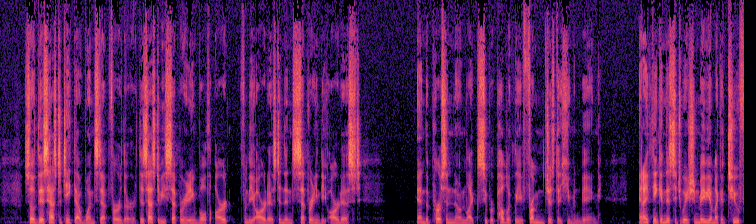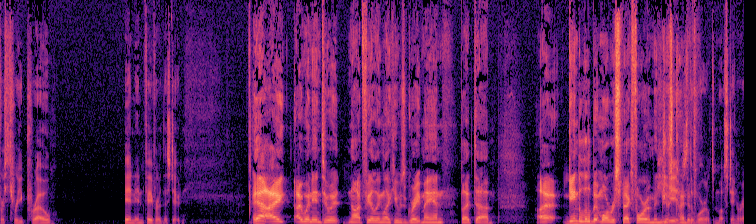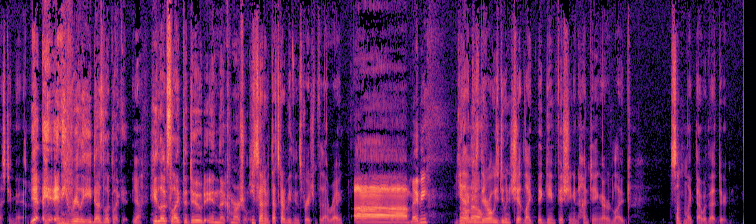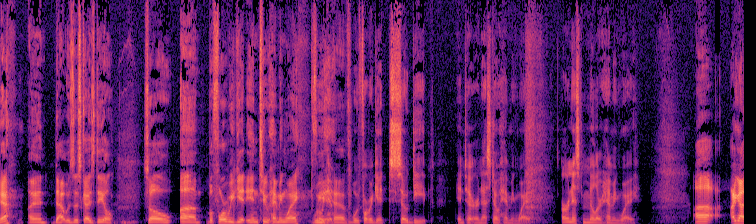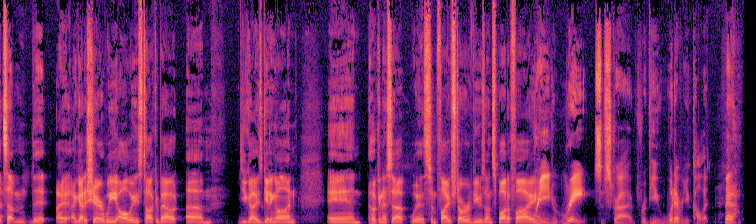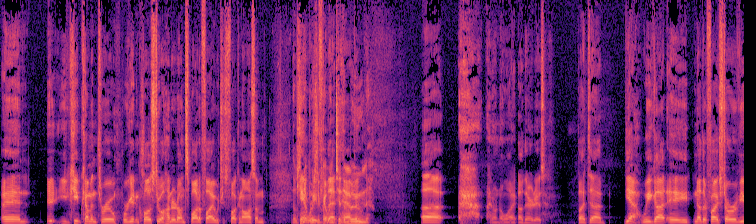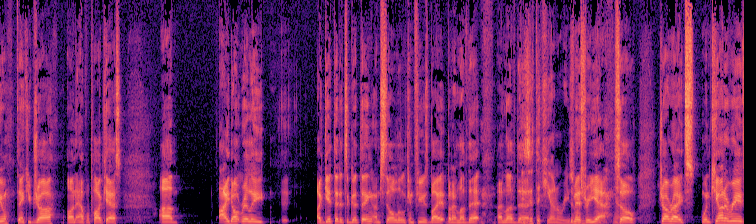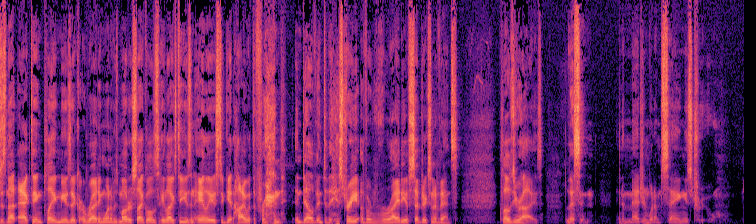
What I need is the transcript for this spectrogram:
So this has to take that one step further. This has to be separating both art from the artist, and then separating the artist and the person known like super publicly from just the human being. And I think in this situation, maybe I'm like a two for three pro in in favor of this dude. Yeah, I I went into it not feeling like he was a great man, but uh, I gained a little bit more respect for him and He just kind the world's most interesting man. yeah, and he really he does look like it. Yeah. he looks like the dude in the commercials. He's got to. That's got to be the inspiration for that, right? uh maybe. Yeah, because they're always doing shit like big game fishing and hunting, or like something like that with that dude. Yeah, and that was this guy's deal. So um, before we get into Hemingway, Before we, we get, have before we get so deep into Ernesto Hemingway, Ernest Miller Hemingway. I got something that I, I got to share. We always talk about um, you guys getting on and hooking us up with some five star reviews on Spotify. read, rate, subscribe, review, whatever you call it. Yeah, and it, you keep coming through. We're getting close to 100 on Spotify, which is fucking awesome. Those Can't numbers wait are for going that to to the happen. moon. I don't know why. Oh, there it is. But uh, yeah, we got a, another five star review. Thank you, Jaw, on Apple Podcasts. Um, I don't really. I get that it's a good thing. I'm still a little confused by it, but I love that. I love the Is it the Keanu Reeves? the mystery. Yeah. So. Jaw writes, when Keanu Reeves is not acting, playing music, or riding one of his motorcycles, he likes to use an alias to get high with a friend and delve into the history of a variety of subjects and events. Close your eyes, listen, and imagine what I'm saying is true.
